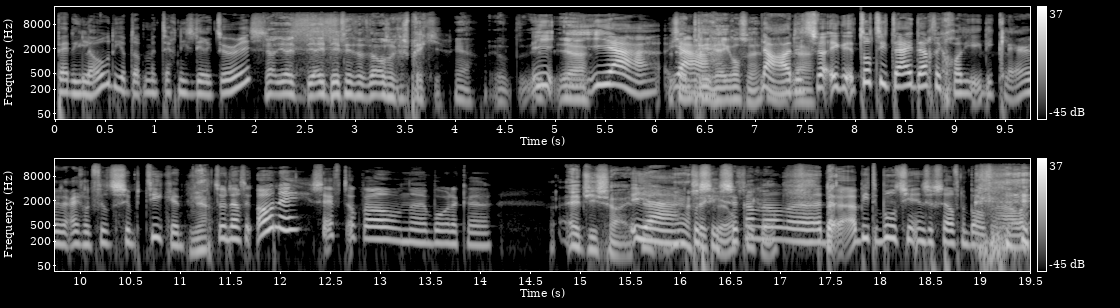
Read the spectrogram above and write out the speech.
Paddy Lowe, die op dat moment technisch directeur is. Ja, jij, jij deed het wel als een gesprekje. Ja, ja. ja, Er zijn ja. drie regels, hè? Nou, dit ja. is wel, ik, tot die tijd dacht ik, goh, die, die Claire is eigenlijk veel te sympathiek. En toen dacht ik, oh nee, ze heeft ook wel een eh, behoorlijke... edgy side. Ja, precies. ze kan zeker wel eh de Abite boeltje in zichzelf naar boven halen,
